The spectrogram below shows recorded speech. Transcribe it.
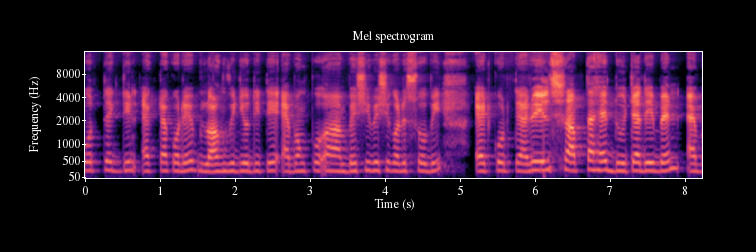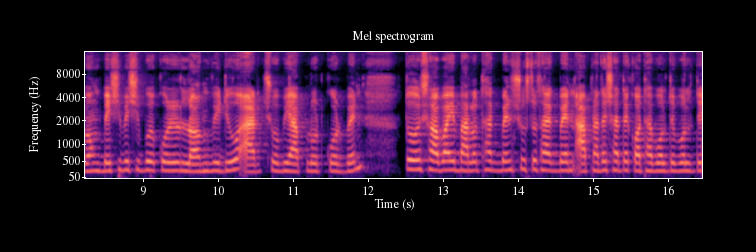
প্রত্যেক দিন একটা করে লং ভিডিও দিতে এবং বেশি বেশি করে ছবি অ্যাড করতে আর রিলস সপ্তাহে দুইটা দেবেন এবং বেশি বেশি করে লং ভিডিও আর ছবি আপলোড করবেন। তো সবাই ভালো থাকবেন, সুস্থ থাকবেন। আপনাদের সাথে কথা বলতে বলতে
